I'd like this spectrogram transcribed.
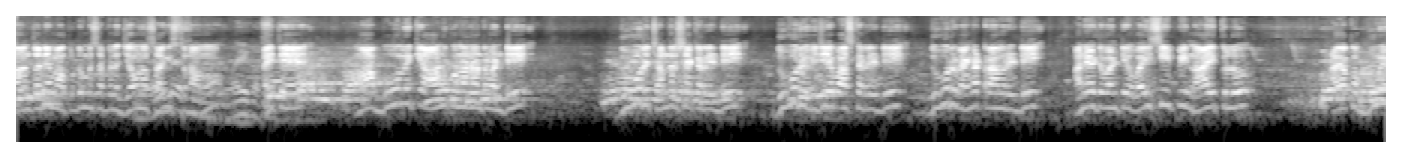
దాంతోనే మా కుటుంబ సభ్యుల జీవనం సాగిస్తున్నాము. అయితే మా భూమికి ఆనుకున్నటువంటి దువ్వూరు చంద్రశేఖర్ రెడ్డి దువ్వూరు విజయభాస్కర్ రెడ్డి దువ్వూరు వెంకట్రామరెడ్డి అనేటువంటి వైసీపీ నాయకులు ఆ యొక్క భూమి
